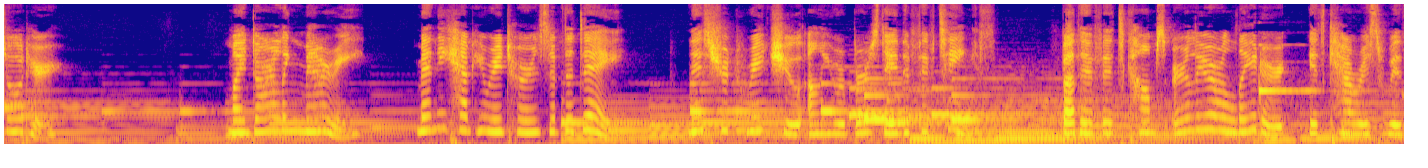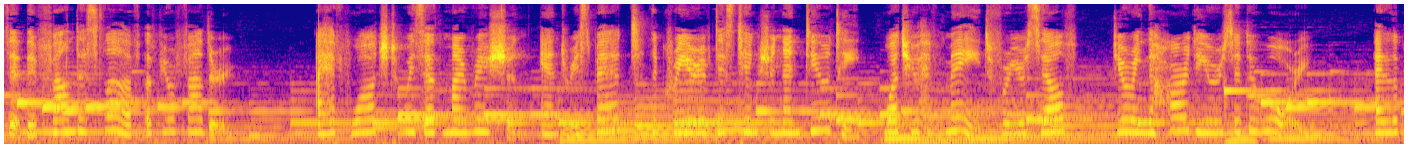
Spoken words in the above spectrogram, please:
daughter. My darling Mary, many happy returns of the day. This should reach you on your birthday the 15th. But if it comes earlier or later, it carries with it the fondest love of your father. I have watched with admiration and respect the career of distinction and duty what you have made for yourself during the hard years of the war. I look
